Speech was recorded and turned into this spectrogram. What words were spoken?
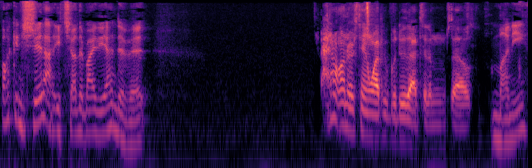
fucking shit on each other by the end of it. I don't understand why people do that to themselves. Money.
